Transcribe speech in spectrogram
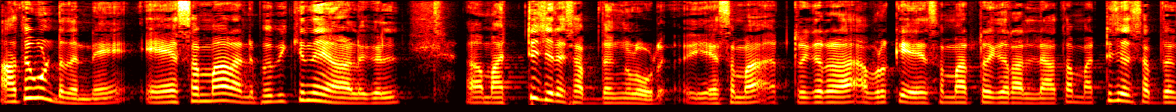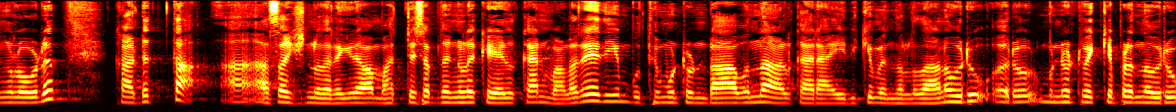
അതുകൊണ്ട് തന്നെ എ എസ് എം ആർ അനുഭവിക്കുന്ന ആളുകൾ മറ്റ് ചില ശബ്ദങ്ങളോട് A S M R trigger അവർക്ക് A S M R trigger അല്ലാത്ത മറ്റ് ചില ശബ്ദങ്ങളോട് കടുത്ത അസഹിഷ്ണുത അല്ലെങ്കിൽ ആ മറ്റ് ശബ്ദങ്ങൾ കേൾക്കാൻ വളരെയധികം ബുദ്ധിമുട്ടുണ്ടാവുന്ന ആൾക്കാരായിരിക്കും എന്നുള്ളതാണ് ഒരു ഒരു മുന്നോട്ട് വയ്ക്കപ്പെടുന്ന ഒരു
